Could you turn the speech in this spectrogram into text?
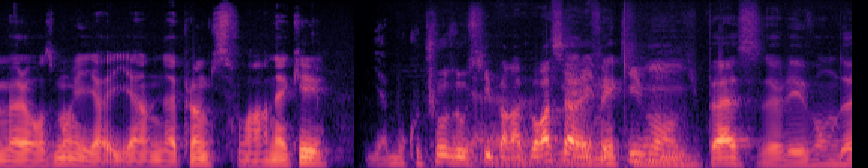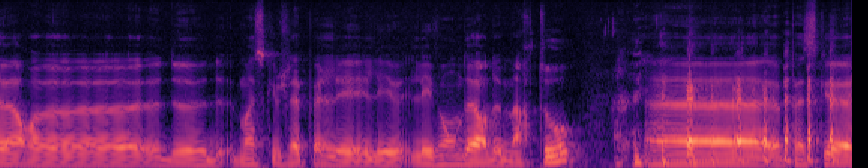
malheureusement, il y, y en a plein qui se font arnaquer. Il y a beaucoup de choses aussi a- par rapport à ça, effectivement. qui passent, les vendeurs euh, de, de- moi ce que j'appelle les, les- les vendeurs de marteaux, Euh, parce que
